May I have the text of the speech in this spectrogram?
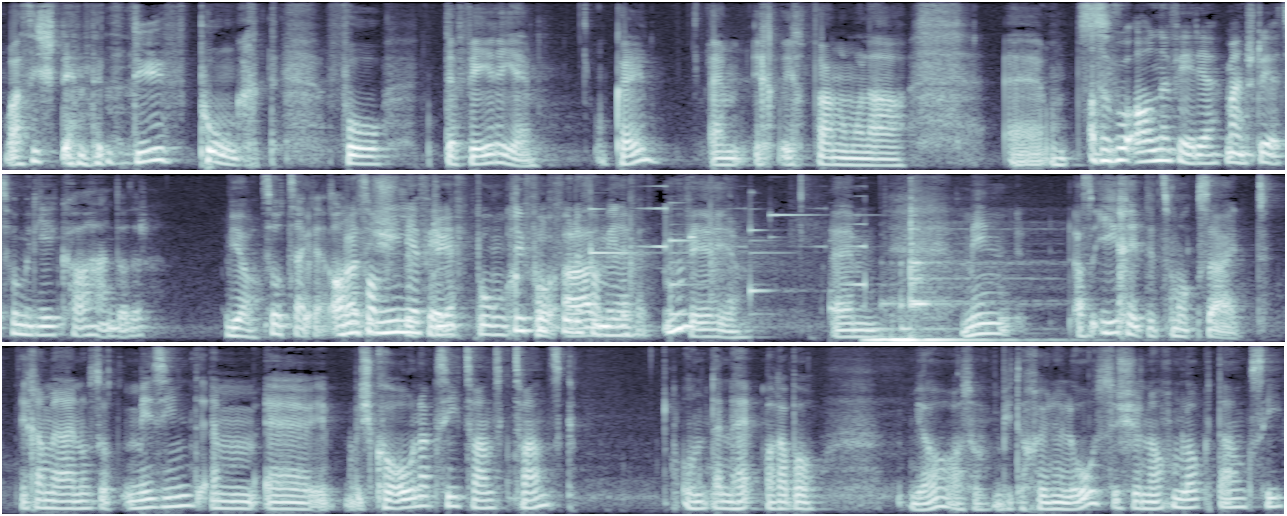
was ist denn der Tiefpunkt von der Ferien? Okay? Ähm, ich, ich fange mal an. Äh, Also von allen Ferien, meinst du jetzt, die wir je haben, oder? Ja, sozusagen, Was alle ist der Familienferien. Tiefpunkt, Tiefpunkt von der allen Familienferien. Mhm. Ferien. Ähm, mein, also ich hätte jetzt mal gesagt, ich habe mir noch gesagt, wir sind, ähm, äh, es war Corona gewesen, 2020 und dann hat man aber ja, also wieder können los, es war ja nach dem Lockdown gewesen.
